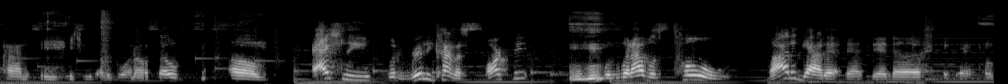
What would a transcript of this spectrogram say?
behind the scenes issues that were going on. So, um, actually, what really kind of sparked it mm-hmm. was when I was told by the guy that that that, uh, that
